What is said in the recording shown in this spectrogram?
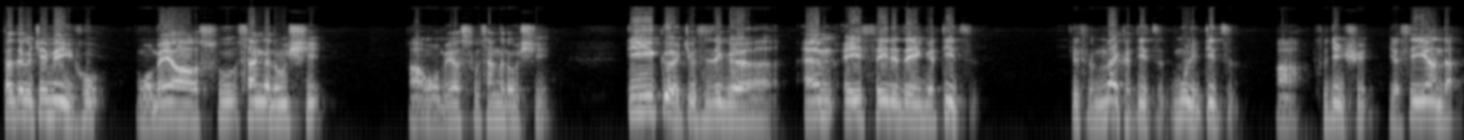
到这个界面以后，我们要输三个东西啊，我们要输三个东西。第一个就是这个 MAC 的这一个地址，就是 MAC 地址、物理地址啊，输进去也是一样的，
